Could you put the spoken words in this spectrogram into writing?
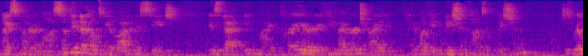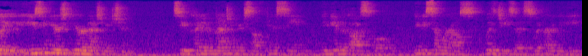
nice mother-in-law. Something that helped me a lot in this stage is that in my prayer, if you've ever tried kind of like Ignatian contemplation, which is really using your, your imagination to kind of imagine yourself in a scene, maybe in the gospel, maybe somewhere else with Jesus, with Our Lady,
